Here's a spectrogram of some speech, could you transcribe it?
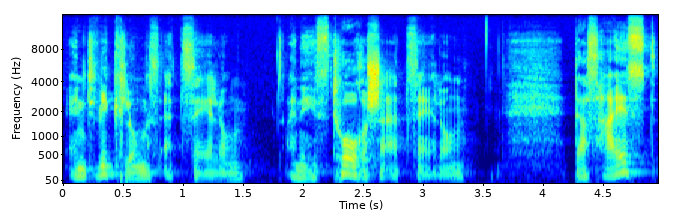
Entwicklungserzählung, eine historische Erzählung. Das heißt,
